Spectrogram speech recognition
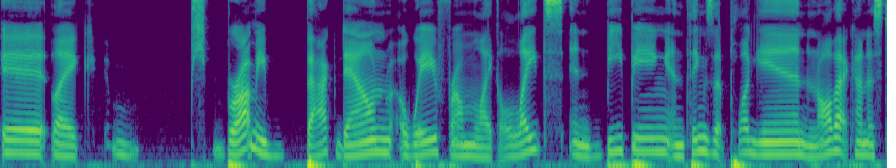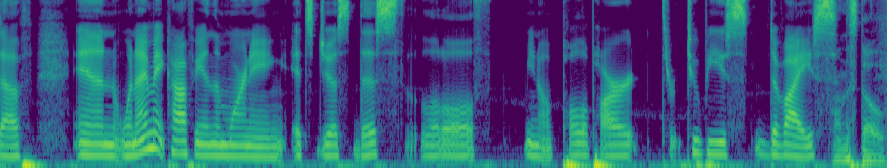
it like brought me back down away from like lights and beeping and things that plug in and all that kind of stuff. And when I make coffee in the morning, it's just this little, you know, pull apart two piece device On the stove.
